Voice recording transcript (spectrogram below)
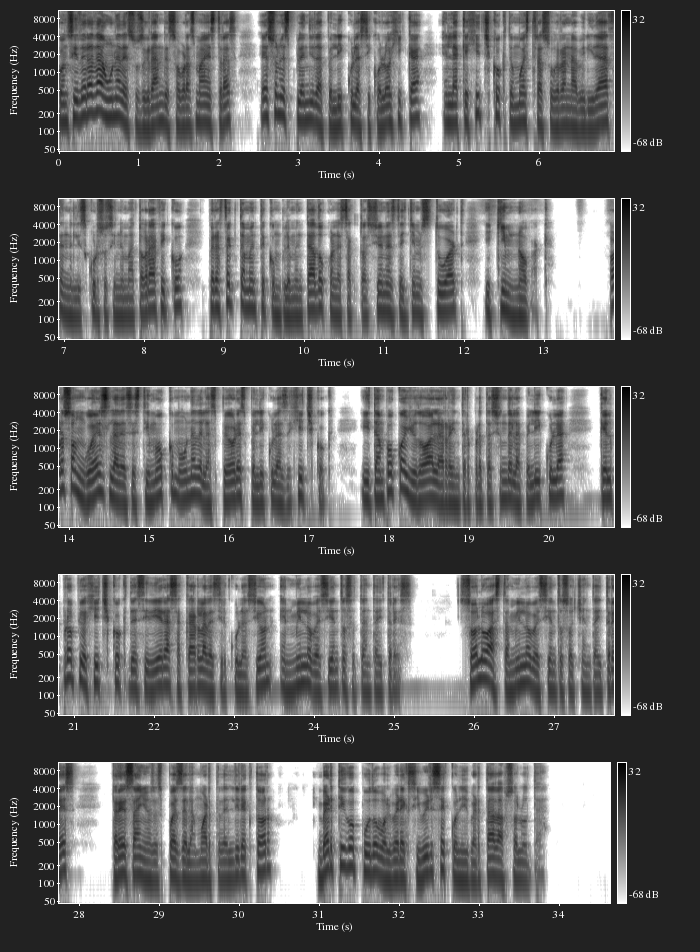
Considerada una de sus grandes obras maestras, es una espléndida película psicológica en la que Hitchcock demuestra su gran habilidad en el discurso cinematográfico, perfectamente complementado con las actuaciones de James Stewart y Kim Novak. Orson Welles la desestimó como una de las peores películas de Hitchcock, y tampoco ayudó a la reinterpretación de la película que el propio Hitchcock decidiera sacarla de circulación en 1973. Solo hasta 1983 Tres años después de la muerte del director, Vértigo pudo volver a exhibirse con libertad absoluta.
